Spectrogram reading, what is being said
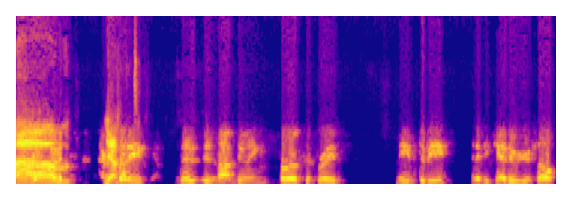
that. Yeah, I Um, yeah. Everybody that is not doing heroic Sith raid needs to be, and if you can't do it yourself,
